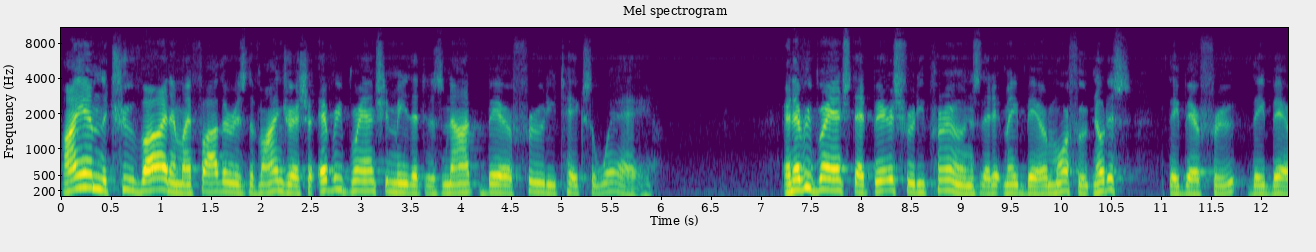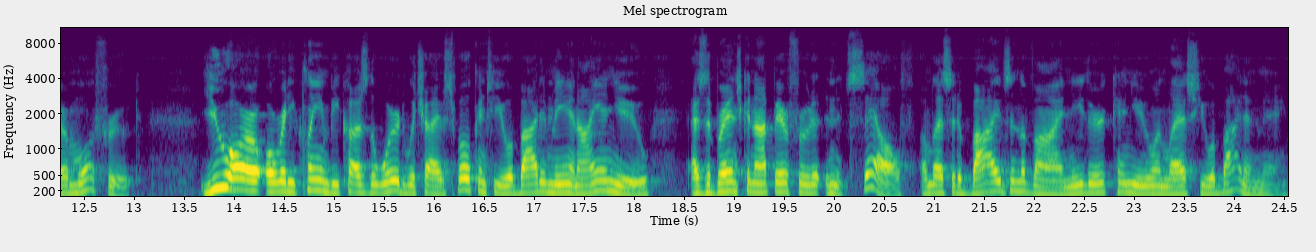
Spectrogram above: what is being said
I am the true vine, and my Father is the vine dresser. Every branch in me that does not bear fruit, he takes away. And every branch that bears fruit, he prunes, that it may bear more fruit. Notice they bear fruit, they bear more fruit. You are already clean because the word which I have spoken to you abide in me and I in you. As the branch cannot bear fruit in itself unless it abides in the vine, neither can you unless you abide in me.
